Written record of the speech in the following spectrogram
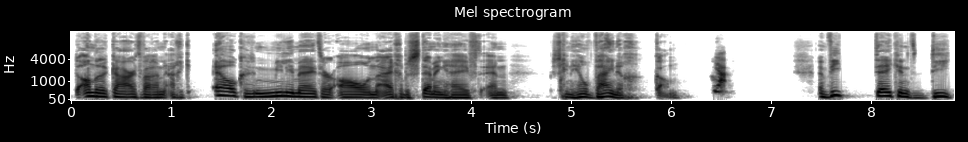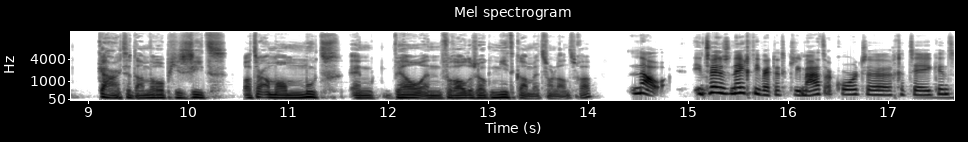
de andere kaart waarin eigenlijk elke millimeter al een eigen bestemming heeft en misschien heel weinig kan. Ja. En wie tekent die kaarten dan waarop je ziet wat er allemaal moet en wel en vooral dus ook niet kan met zo'n landschap? Nou, in 2019 werd het klimaatakkoord uh, getekend.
